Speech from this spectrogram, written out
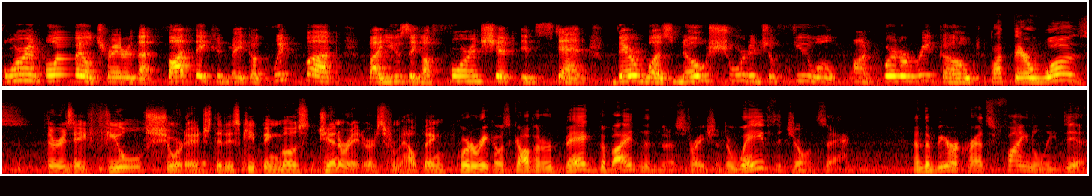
foreign oil trader that thought they could make a quick buck by using a foreign ship instead. There was no shortage of fuel on Puerto Rico. But there was. There is a fuel shortage that is keeping most generators from helping. Puerto Rico's governor begged the Biden administration to waive the Jones Act, and the bureaucrats finally did.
